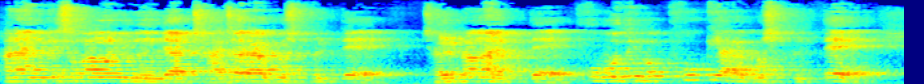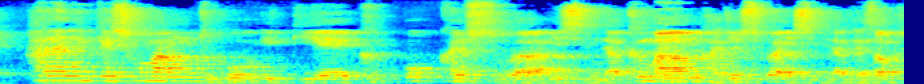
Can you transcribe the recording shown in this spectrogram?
하나님께 소망을 두는 자 좌절하고 싶을 때 절망할 때 모든 것 포기하고 싶을 때 하나님께 소망 두고 있기에 극복할 수가 있습니다. 그 마음 가질 수가 있습니다. 그래서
